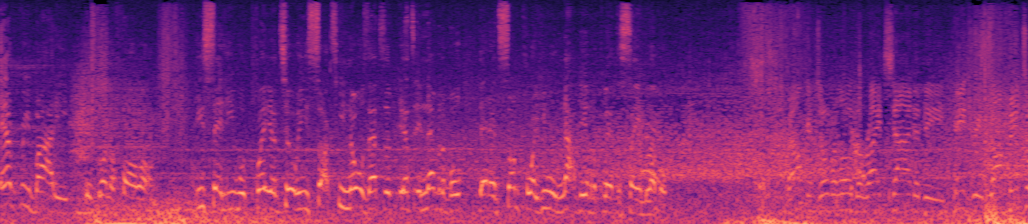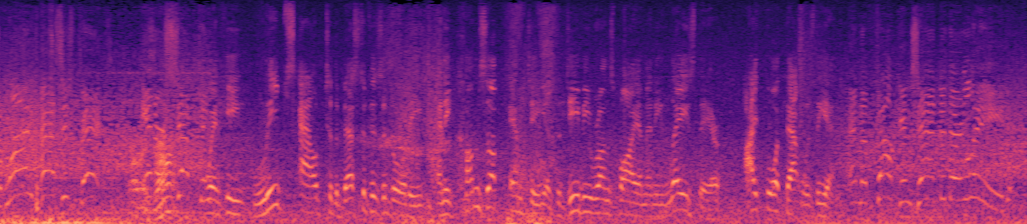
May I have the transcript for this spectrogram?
everybody is going to fall off. He said he will play until he sucks. He knows that's, a, it's inevitable that at some point he will not be able to play at the same level. Falcons overload the right side of the Patriots offensive line. Pass is What picked. Intercepted. When he leaps out to the best of his ability and he comes up empty as the DB runs by him and he lays there, I thought that was the end. And the Falcons add to their lead.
